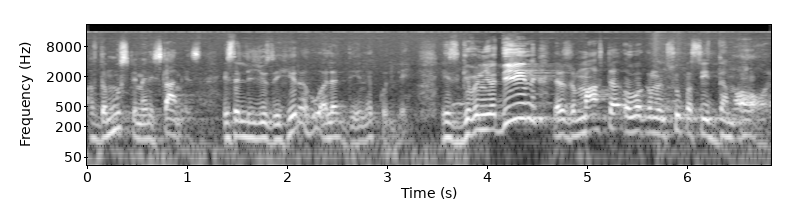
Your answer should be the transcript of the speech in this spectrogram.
of the Muslim and Islam is, is that لِيُزْهِرَهُ عَلَى الدِّينِ كُلِّهِ He's given you a deen, there is a master, overcome and supersede them all.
